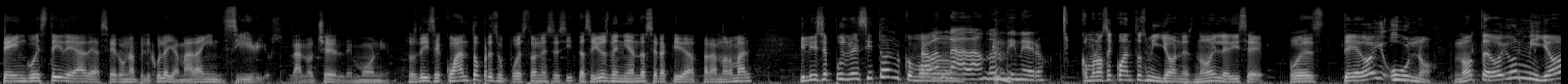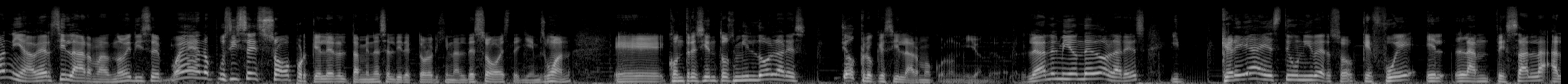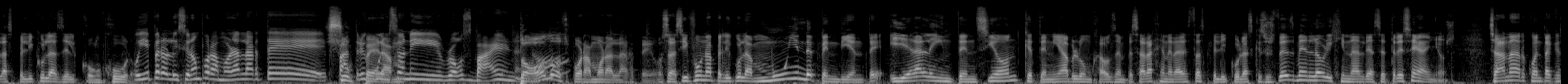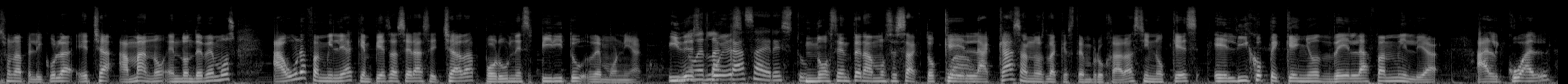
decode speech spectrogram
tengo esta idea de hacer una película llamada Insidious, La Noche del Demonio. Entonces le dice, ¿cuánto presupuesto necesitas? Ellos venían de hacer actividad paranormal. Y le dice, pues necesito como, Estaban nadando en dinero. como no sé cuántos millones, ¿no? Y le dice, pues te doy uno, ¿no? Te doy un millón y a ver si la armas, ¿no? Y dice, bueno, pues hice So, porque él era el- también es el director original de So, este James Wan, eh, con 300 mil dólares. Yo creo que sí la armo con un millón de dólares. Le dan el millón de dólares y crea este universo que fue el, la antesala a las películas del conjuro. Oye, pero lo hicieron por amor al arte Patrick Wilson y Rose Byrne. ¿no? Todos por amor al arte. O sea, sí fue una película muy independiente y era la intención que tenía Blumhouse de empezar a generar estas películas que si ustedes ven la original de hace 13 años, se van a dar cuenta que es una película hecha a mano en donde vemos a una familia que empieza a ser acechada por un espíritu demoníaco. Y no después es la casa, eres tú. nos enteramos exacto que Wow. la casa no es la que está embrujada, sino que es el hijo pequeño de la familia al cual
